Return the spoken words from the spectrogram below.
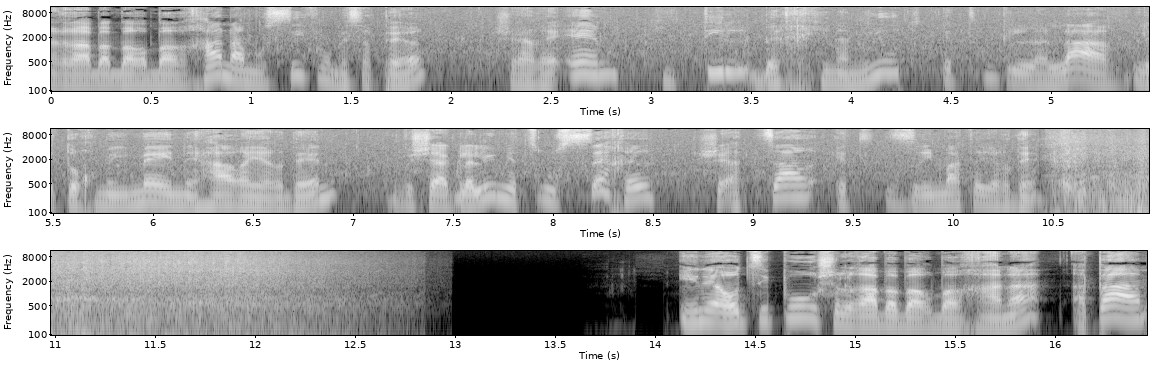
רבא ברבר חנה מוסיף ומספר שהראם הטיל בחינניות את גלליו לתוך מימי נהר הירדן, ושהגללים יצרו סכר שעצר את זרימת הירדן. הנה עוד סיפור של רבא ברבר חנה, הפעם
